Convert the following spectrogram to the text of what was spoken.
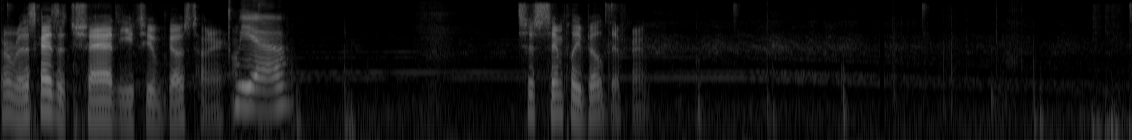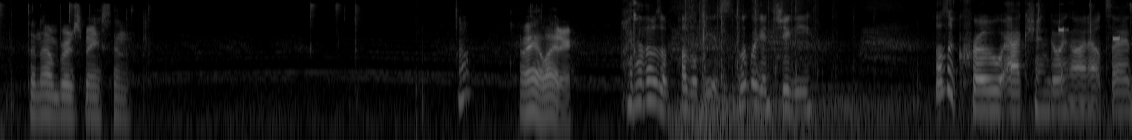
Remember, this guy's a Chad YouTube ghost hunter. Yeah. It's just simply built different. The numbers, Mason. Oh. Oh, hey, a lighter. I thought that was a puzzle piece. It looked like a jiggy. There's a crow action going on outside.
